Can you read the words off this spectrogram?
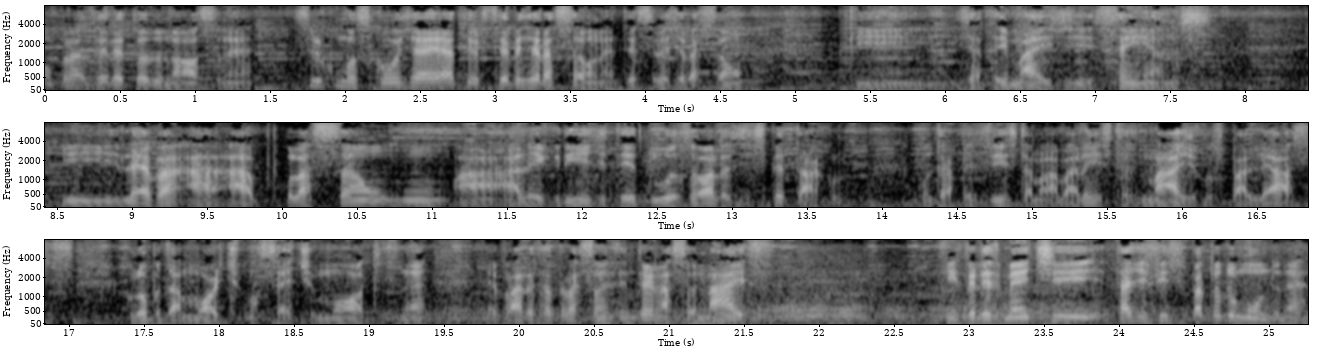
O prazer é todo nosso, né? Circo Moscou já é a terceira geração, né? Terceira geração que já tem mais de 100 anos e leva a população um, a alegria de ter duas horas de espetáculo com trapezistas, malabaristas, mágicos, palhaços, Globo da Morte com sete motos, né? É, várias atrações internacionais. Que infelizmente está difícil para todo mundo, né?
